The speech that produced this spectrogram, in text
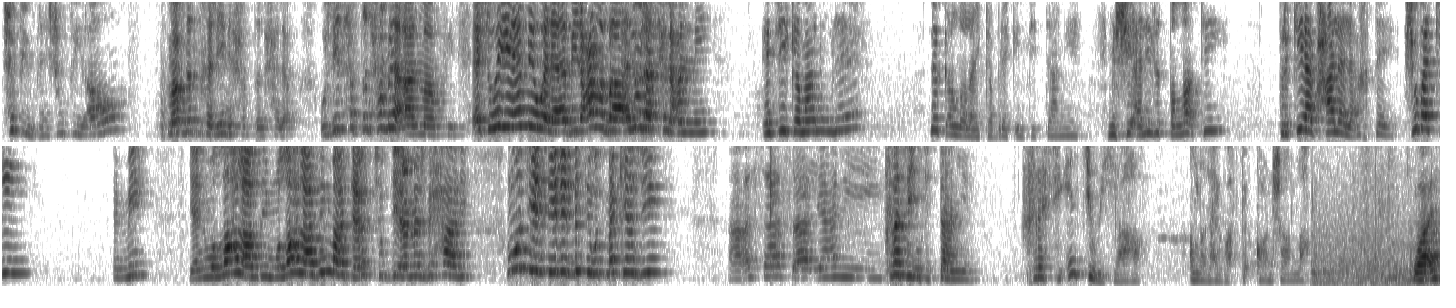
شوفي ولا شوفي آه ما بدها تخليني أحط الحلق. وجيت حط الحمراء؟ قال ما في. شو هي أمي ولا أبي؟ العمى بقى قال له لا تحل عني. انتي كمان وليه لك الله لا يكبرك انتي الثانية. من شي قليل اتطلقتي؟ اتركيها بحالها لأختي. شو بكي؟ أمي يعني والله العظيم والله العظيم ما عرفت شو بدي أعمل بحالي. مو انت قلتي لي البسي وتمكياجي على أساس قال يعني خرسي انت الثانية. خرسي انتي وياها. الله لا يوفقكم إن شاء الله. وائل.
